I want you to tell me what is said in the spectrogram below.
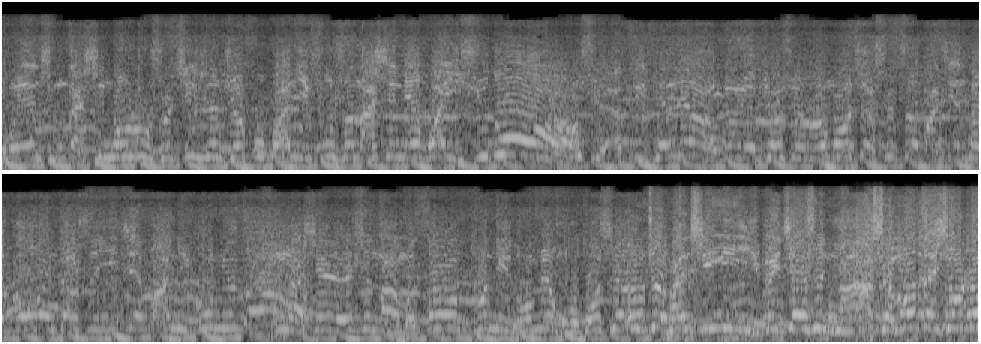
红颜情在心头入。说今生绝不把你负说，那些年华已虚度。如雪对天亮，六月飘雪鹅毛将士，这把剑他高万丈，是一剑把你功名葬。那些人是那么脏，夺你夺命虎头枪。这盘棋你已被僵，是你拿什么在嚣张？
